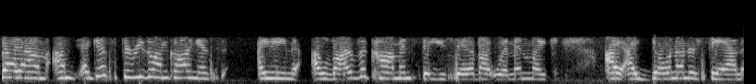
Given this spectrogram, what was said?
But um, I'm, I guess the reason I'm calling is, I mean, a lot of the comments that you say about women, like, I, I don't understand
